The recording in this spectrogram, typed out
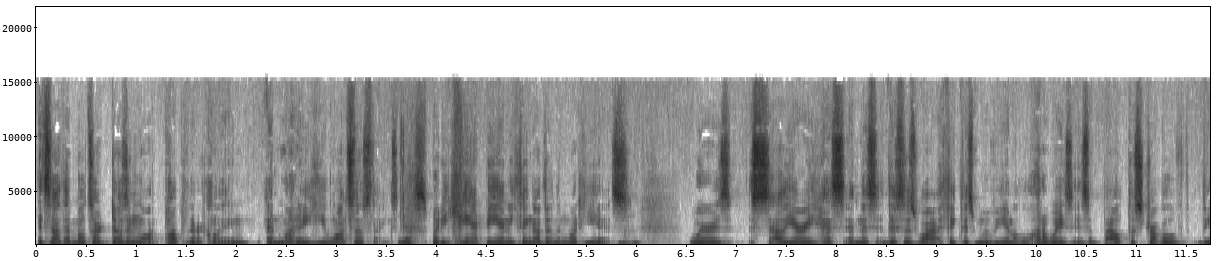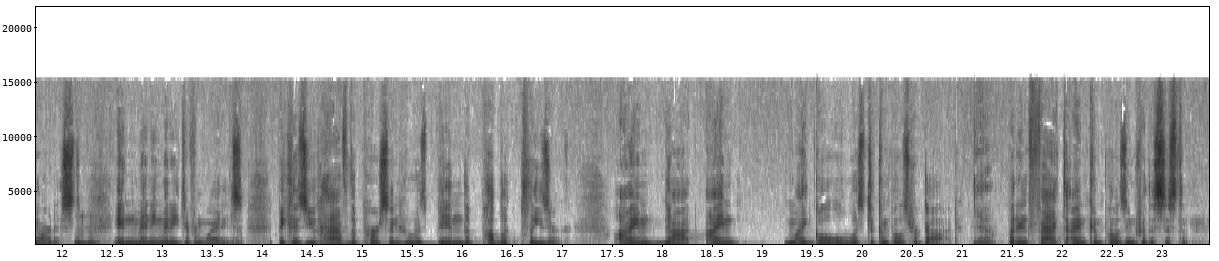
it's not that Mozart doesn't want popular acclaim and money; he wants those things. Yes. but he can't be anything other than what he is. Mm-hmm. Whereas Salieri has, and this this is why I think this movie, in a lot of ways, is about the struggle of the artist mm-hmm. in many many different ways. Because you have the person who has been the public pleaser. I'm not. I'm. My goal was to compose for God. Yeah. But in fact, I am composing for the system.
